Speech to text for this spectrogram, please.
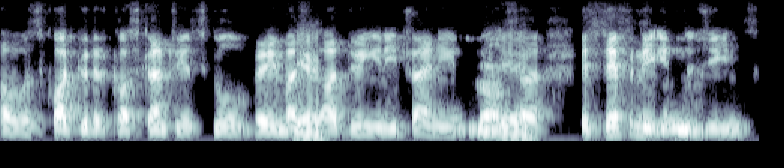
I was quite good at cross country at school, very much yeah. without doing any training as well. Yeah. So it's definitely in the genes.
